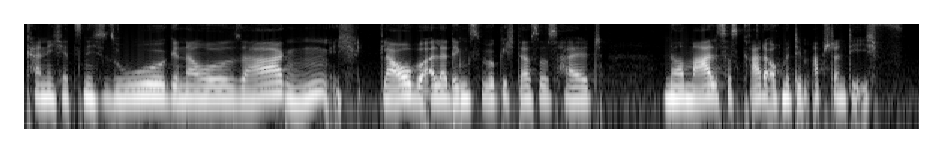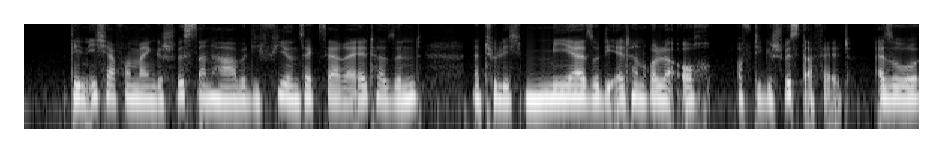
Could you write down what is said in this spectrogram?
kann ich jetzt nicht so genau sagen. Ich glaube allerdings wirklich, dass es halt normal ist, dass gerade auch mit dem Abstand, ich, den ich ja von meinen Geschwistern habe, die vier und sechs Jahre älter sind, natürlich mehr so die Elternrolle auch auf die Geschwister fällt. Also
